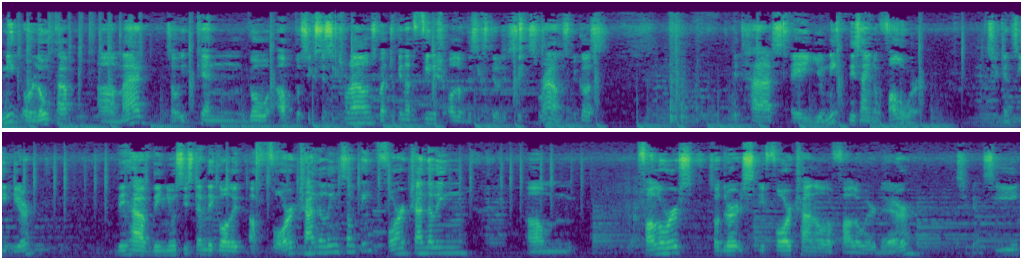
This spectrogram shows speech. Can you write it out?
mid or low cap uh, mag. So it can go up to 66 rounds, but you cannot finish all of the 66 rounds because it has a unique design of follower. As you can see here, they have the new system. They call it a four channeling something, four channeling um, followers. So there's a four channel of follower there as you can see.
